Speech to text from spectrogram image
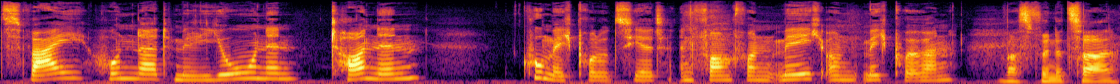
200 Millionen Tonnen Kuhmilch produziert in Form von Milch und Milchpulvern. Was für eine Zahl.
